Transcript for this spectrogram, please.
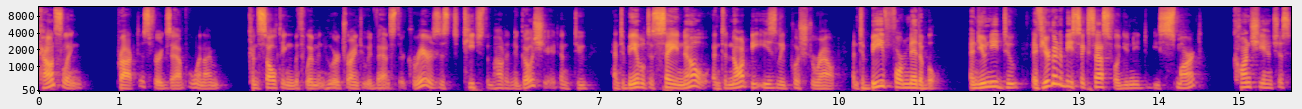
counseling practice, for example, when I'm consulting with women who are trying to advance their careers, is to teach them how to negotiate and to and to be able to say no and to not be easily pushed around and to be formidable. And you need to, if you're going to be successful, you need to be smart, conscientious,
